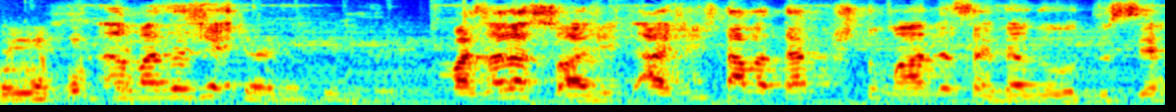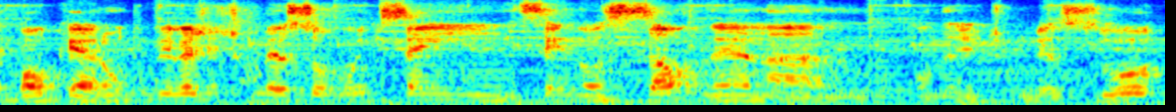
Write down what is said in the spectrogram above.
Foi isso Não, mas a gente-. Mas olha só, a gente, a gente tava até acostumado a essa ideia do, do ser qualquer um, porque a gente começou muito sem, sem noção, né? Na, no quando a gente começou,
